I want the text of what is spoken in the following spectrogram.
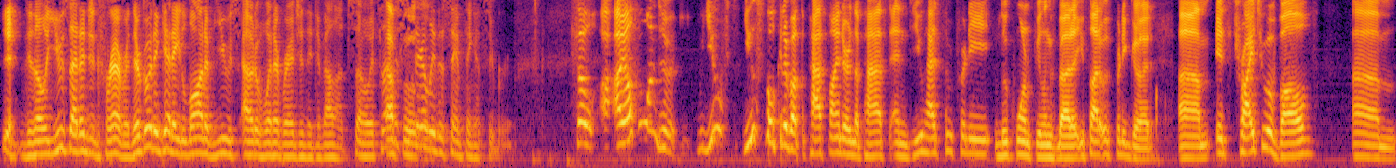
Yeah. they'll use that engine forever. They're going to get a lot of use out of whatever engine they develop. So it's not Absolutely. necessarily the same thing as Subaru. So I also wanted to you've you've spoken about the Pathfinder in the past, and you had some pretty lukewarm feelings about it. You thought it was pretty good. Um, it's tried to evolve um,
